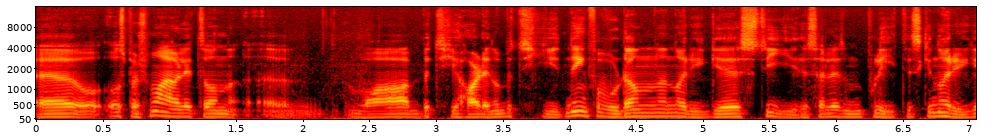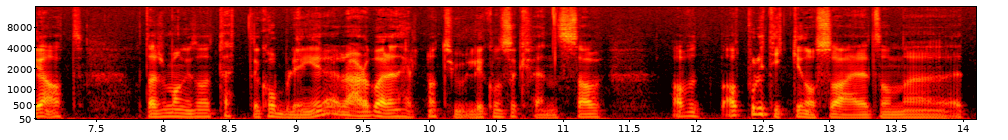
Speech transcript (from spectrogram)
Uh, og, spørsmålet er jo litt sånn hva betyr, Har det noen betydning for hvordan Norge styres, eller liksom politiske Norge, at det er så mange sånne tette koblinger, eller er det bare en helt naturlig konsekvens av, av at politikken også er et, sånn, eh, et,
